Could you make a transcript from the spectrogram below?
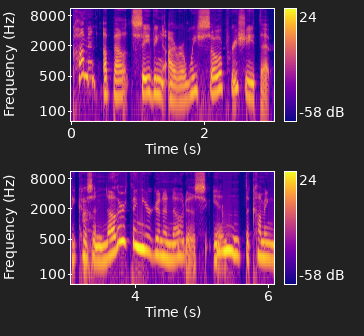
comment about saving Aira. We so appreciate that because another thing you're going to notice in the coming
